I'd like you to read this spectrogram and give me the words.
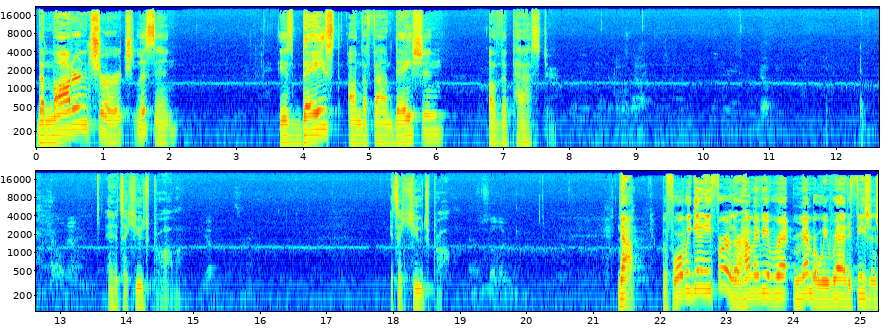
The modern church, listen, is based on the foundation of the pastor. And it's a huge problem. It's a huge problem. Now, before we get any further, how many of you re- remember we read Ephesians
